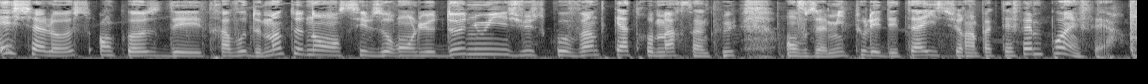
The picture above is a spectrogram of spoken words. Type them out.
et Chalos en cause des travaux de maintenance. Ils auront lieu de nuit jusqu'au 24 mars inclus. On vous a mis tous les détails sur impactfm.fr.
